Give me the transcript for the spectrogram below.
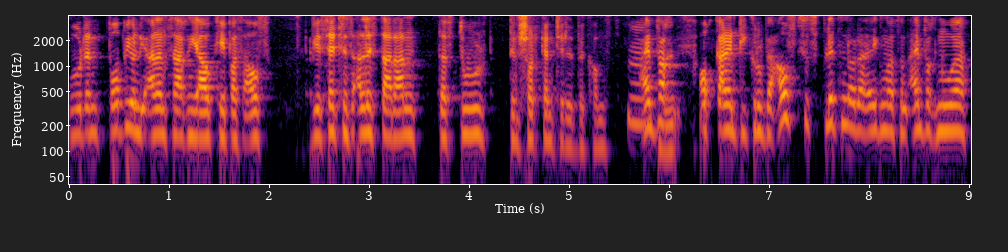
wo dann Bobby und die anderen sagen, ja, okay, pass auf, wir setzen jetzt alles daran, dass du den Shotgun-Titel bekommst. Einfach auch gar nicht die Gruppe aufzusplitten oder irgendwas und einfach nur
